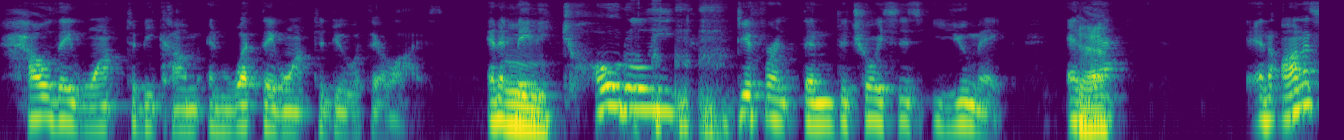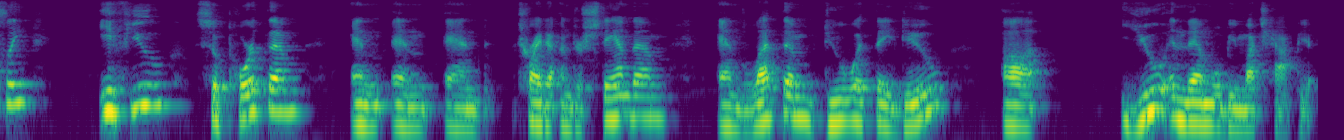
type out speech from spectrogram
how they want to become and what they want to do with their lives and it mm. may be totally different than the choices you made and yeah. that and honestly if you support them and and and try to understand them and let them do what they do, uh, you and them will be much happier.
